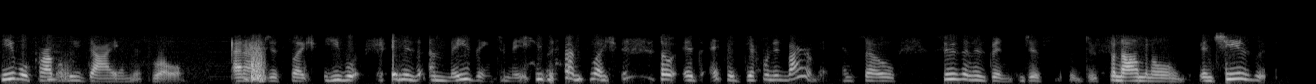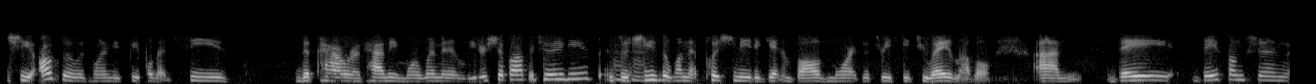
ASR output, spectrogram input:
He will probably die in this role and I'm just like he. W- it is amazing to me. I'm like, so it's it's a different environment, and so Susan has been just, just phenomenal, and she's she also is one of these people that sees the power of having more women in leadership opportunities, and so Mhm. she's the one that pushed me to get involved more at the 3C2A level. Um, they they function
